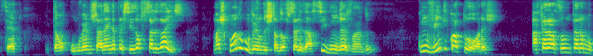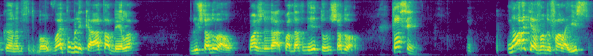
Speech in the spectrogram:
certo? Então, o governo do Estado ainda precisa oficializar isso. Mas quando o governo do Estado oficializar, segundo Evandro, com 24 horas, a Federação Pernambucana de Futebol vai publicar a tabela do estadual, com, as, com a data de retorno do estadual. Então, assim, na hora que Evandro fala isso.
